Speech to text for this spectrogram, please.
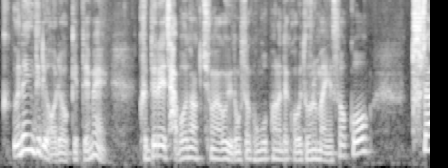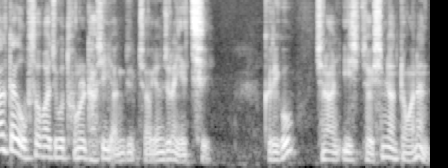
그 은행들이 어려웠기 때문에 그들의 자본 확충하고 유동성 공급하는데 거의 돈을 많이 썼고 투자할 데가 없어가지고 돈을 다시 연준, 저 연준의 예치 그리고 지난 20, 저 10년 동안은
